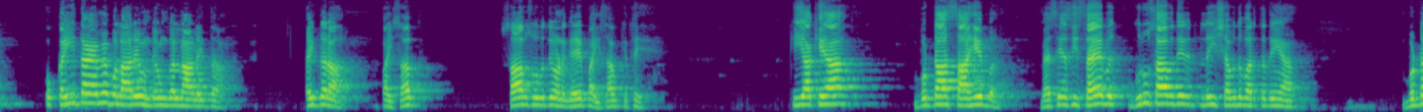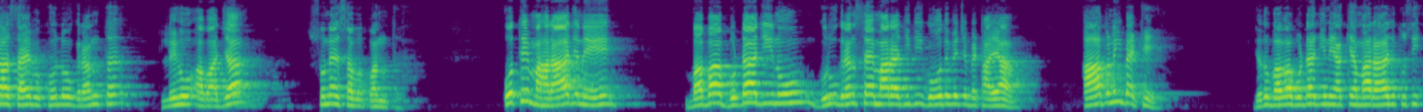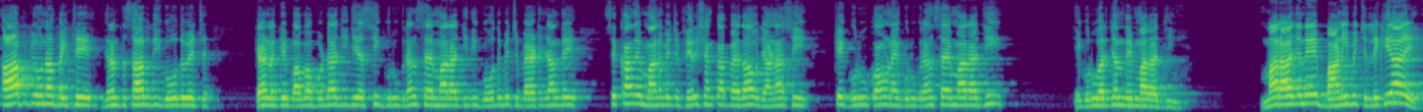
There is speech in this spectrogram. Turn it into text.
ਉਹ ਕਈ ਤਾਂ ਐਵੇਂ ਬੁਲਾ ਰਹੇ ਹੁੰਦੇ ਉਂਗਲ ਨਾਲ ਇਦਾਂ ਇੱਧਰ ਆ ਭਾਈ ਸਾਹਿਬ ਸਾਹਿਬ ਸੂਬ ਤੇ ਹੁਣ ਗਏ ਭਾਈ ਸਾਹਿਬ ਕਿਥੇ? ਕੀ ਆਖਿਆ? ਬੁੱਢਾ ਸਾਹਿਬ, ਵੈਸੇ ਅਸੀਂ ਸਾਹਿਬ, ਗੁਰੂ ਸਾਹਿਬ ਦੇ ਲਈ ਸ਼ਬਦ ਵਰਤਦੇ ਹਾਂ। ਬੁੱਢਾ ਸਾਹਿਬ ਖੋਲੋ ਗ੍ਰੰਥ ਲਿਹੋ ਆਵਾਜ਼ਾ ਸੁਨੇ ਸਭ ਪੰਥ। ਉਥੇ ਮਹਾਰਾਜ ਨੇ ਬਾਬਾ ਬੁੱਢਾ ਜੀ ਨੂੰ ਗੁਰੂ ਗ੍ਰੰਥ ਸਾਹਿਬ ਮਹਾਰਾਜ ਜੀ ਦੀ ਗੋਦ ਵਿੱਚ ਬਿਠਾਇਆ। ਆਪ ਨਹੀਂ ਬੈਠੇ। ਜਦੋਂ ਬਾਬਾ ਬੁੱਢਾ ਜੀ ਨੇ ਆਖਿਆ, ਮਹਾਰਾਜ, ਤੁਸੀਂ ਆਪ ਕਿਉਂ ਨਾ ਬੈਠੇ ਗ੍ਰੰਥ ਸਾਹਿਬ ਦੀ ਗੋਦ ਵਿੱਚ? ਕਹਿਣ ਲੱਗੇ, ਬਾਬਾ ਬੁੱਢਾ ਜੀ, ਜੇ ਅਸੀਂ ਗੁਰੂ ਗ੍ਰੰਥ ਸਾਹਿਬ ਮਹਾਰਾਜ ਜੀ ਦੀ ਗੋਦ ਵਿੱਚ ਬੈਠ ਜਾਂਦੇ, ਸਿੱਖਾਂ ਦੇ ਮਨ ਵਿੱਚ ਫਿਰ ਸ਼ੰਕਾ ਪੈਦਾ ਹੋ ਜਾਣਾ ਸੀ ਕਿ ਗੁਰੂ ਕੌਣ ਹੈ? ਗੁਰੂ ਗ੍ਰੰਥ ਸਾਹਿਬ ਮਹਾਰਾਜ ਜੀ ਕਿ ਗੁਰੂ ਅਰਜਨ ਦੇਵ ਮਹਾਰਾਜ ਜੀ? ਮਹਾਰਾਜ ਨੇ ਬਾਣੀ ਵਿੱਚ ਲਿਖਿਆ ਏ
